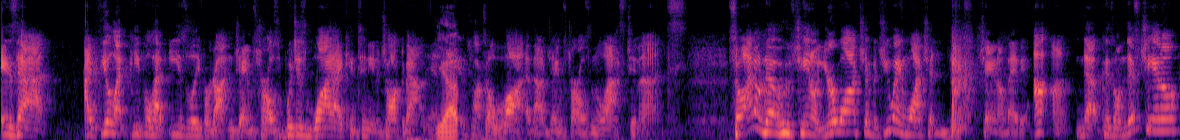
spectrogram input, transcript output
is that I feel like people have easily forgotten James Charles, which is why I continue to talk about him. Yep. I talked a lot about James Charles in the last two months. So I don't know whose channel you're watching, but you ain't watching this channel, baby. Uh-uh. No, because on this channel,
